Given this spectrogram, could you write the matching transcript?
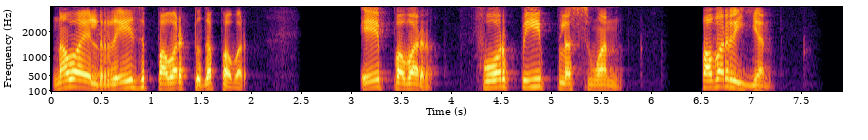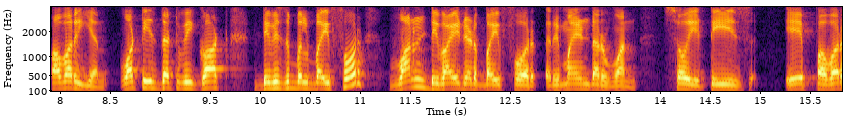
Now i'll raise power to the power. A power 4p plus 1 power n. Power n. What is that we got? Divisible by 4 1 divided by 4 remainder 1 so it is a power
